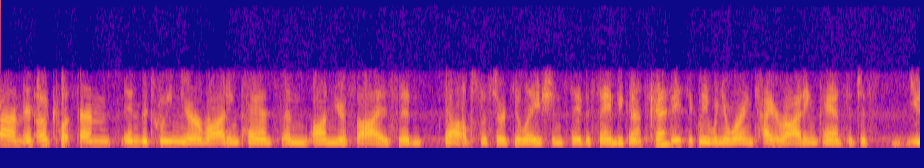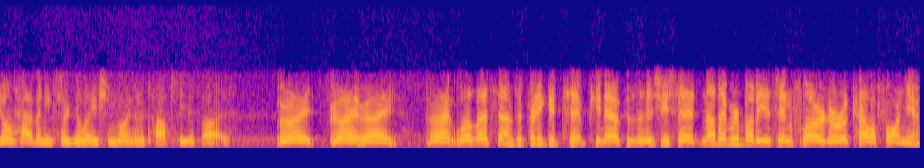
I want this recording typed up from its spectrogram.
Um, if okay. you put them in between your riding pants and on your thighs, it helps the circulation stay the same because okay. basically when you're wearing tight riding pants, it just you don't have any circulation going to the tops of your thighs. Right, right, right, right. Well, that sounds a pretty good tip, you know, because as you said, not everybody is in Florida or California.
